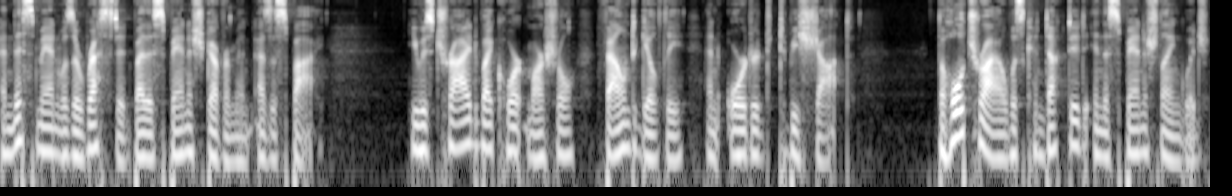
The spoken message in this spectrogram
and this man was arrested by the Spanish government as a spy. He was tried by court martial, found guilty, and ordered to be shot. The whole trial was conducted in the Spanish language,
